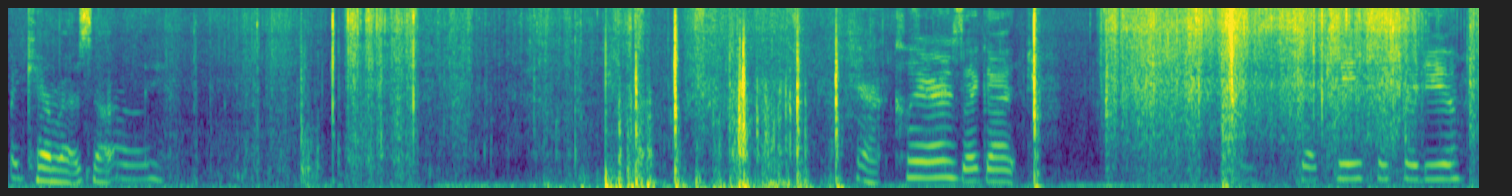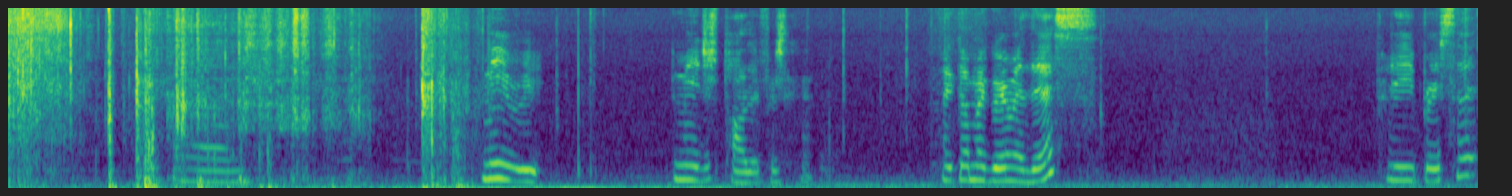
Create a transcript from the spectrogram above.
My camera is not really Here at Claire's, I got that case I showed you. Um, let me let me just pause it for a second. I got my grandma this pretty bracelet.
